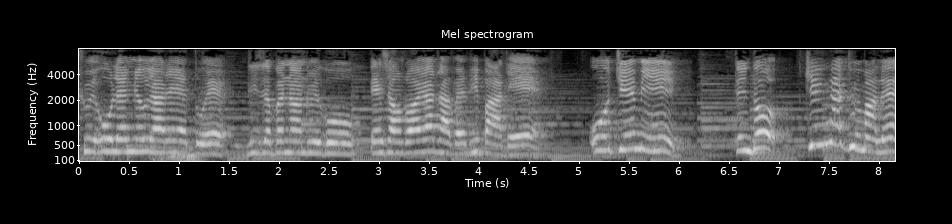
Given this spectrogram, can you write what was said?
ရွှေအိုးလဲမြုပ်ရတဲ့အတွက်ဒီဂျပန်နန်တွေကိုတဲဆောင်သွားရတာပဲဖြစ်ပါတယ်။အိုကျင်းမင်းတင်တို့ကျင်းငတ်တွေမှာလဲ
